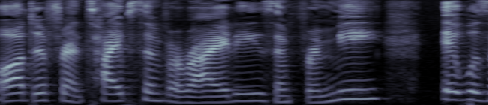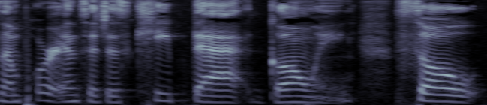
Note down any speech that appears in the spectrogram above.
all different types and varieties. And for me, it was important to just keep that going. So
